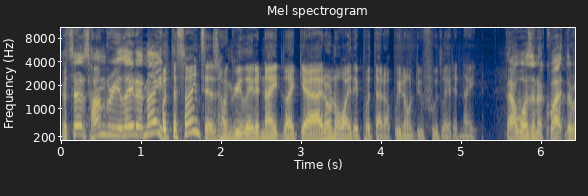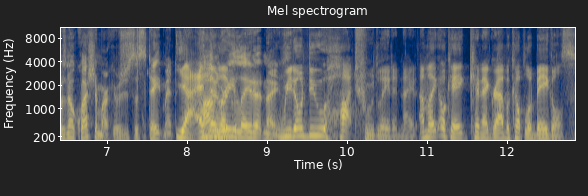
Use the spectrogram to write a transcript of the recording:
It says hungry late at night. but the sign says "hungry late at night." Like, yeah, I don't know why they put that up. We don't do food late at night. that wasn't a que- There was no question mark. It was just a statement. Yeah, and hungry they're like, late at night. We don't do hot food late at night. I'm like, okay, can I grab a couple of bagels?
